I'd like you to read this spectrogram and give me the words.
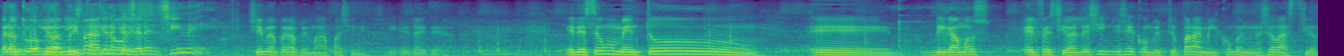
pero tu ópera prima tiene que ser en cine. Sí mi ópera prima va para cine sí, es la idea en este momento, eh, digamos, el Festival de Cine se convirtió para mí como en un Sebastián.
